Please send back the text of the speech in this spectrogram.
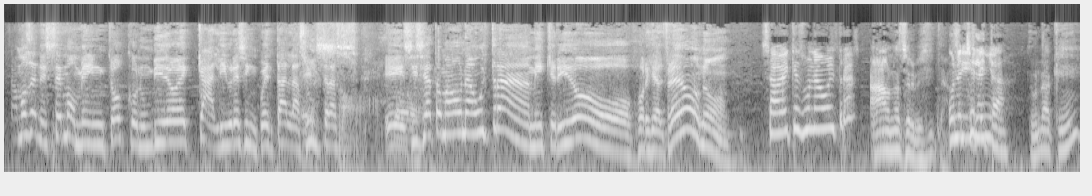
Estamos en este momento con un video de calibre 50, las Eso. ultras. Eh, ¿Sí se ha tomado una ultra, mi querido Jorge Alfredo, o no? ¿Sabe qué es una ultra? Ah, una cervecita. Una Sí, chelita. ¿Una qué?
